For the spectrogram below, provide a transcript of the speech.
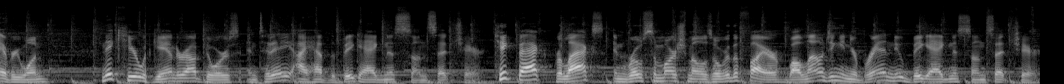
everyone, Nick here with Gander Outdoors, and today I have the Big Agnes Sunset Chair. Kick back, relax, and roast some marshmallows over the fire while lounging in your brand new Big Agnes Sunset Chair.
